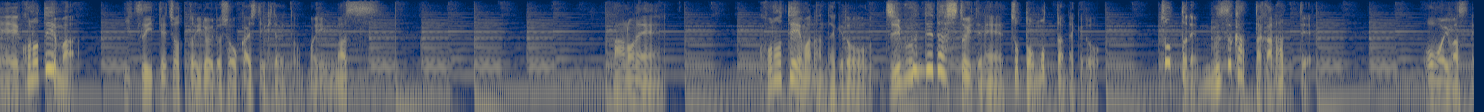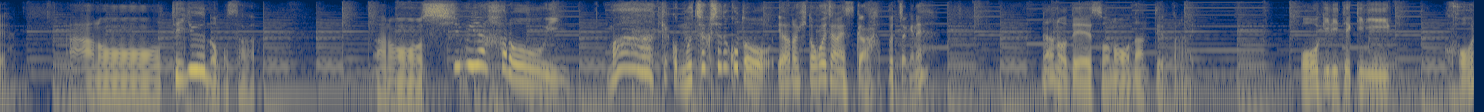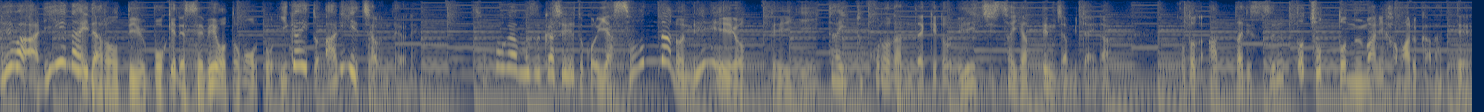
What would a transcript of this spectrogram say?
えーこのテーマについてちょっといろいろ紹介していきたいと思います。あのね、このテーマなんだけど、自分で出しといてね、ちょっと思ったんだけど、ちょっとね、難かったかなって思いますね。あのー、っていうのもさ、あのー渋谷ハロウィンっ、まあ結構無茶苦茶なことをやる人多いじゃないですか、ぶっちゃけね。なので、その、なんていうのかな、大喜利的に、これはありえないだろうっていうボケで攻めようと思うと、意外とありえちゃうんだよね。そこが難しいところ、いや、そんなのねえよって言いたいところなんだけど、えー実際やってんじゃんみたいなことがあったりすると、ちょっと沼にはまるかなって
